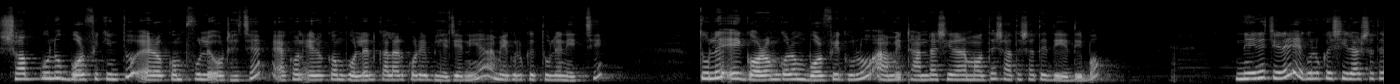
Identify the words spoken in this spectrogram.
সবগুলো বরফি কিন্তু এরকম ফুলে উঠেছে। এখন এরকম গোল্ডেন কালার করে ভেজে নিয়ে আমি এগুলোকে তুলে নিচ্ছি। তুলে এই গরম গরম বরফিগুলো আমি ঠান্ডা শিরার মধ্যে সাথে সাথে দিয়ে দিব। নেড়ে চেড়ে এগুলোকে শিরার সাথে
